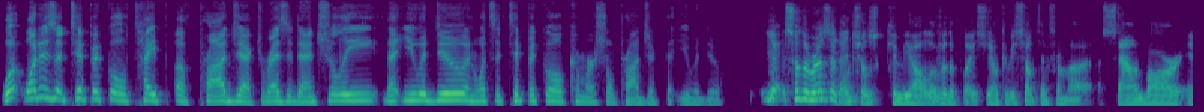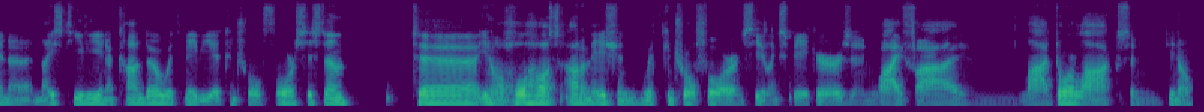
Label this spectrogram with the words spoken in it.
What what is a typical type of project residentially that you would do, and what's a typical commercial project that you would do? Yeah, so the residentials can be all over the place. You know, it could be something from a, a sound bar in a nice TV in a condo with maybe a Control4 system to, you know, a whole house automation with Control4 and ceiling speakers and Wi-Fi and door locks and, you know,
